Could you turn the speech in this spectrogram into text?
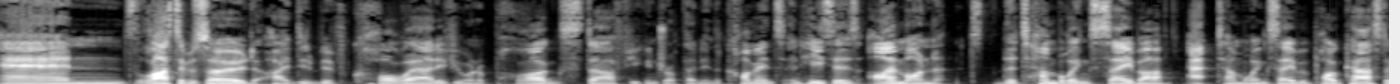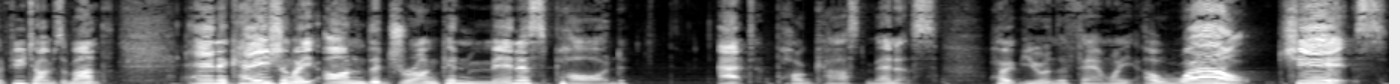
And last episode, I did a bit of call out. If you want to plug stuff, you can drop that in the comments. And he says, I'm on the Tumbling Saber at Tumbling Saber podcast a few times a month and occasionally on the Drunken Menace pod at Podcast Menace. Hope you and the family are well. Cheers.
